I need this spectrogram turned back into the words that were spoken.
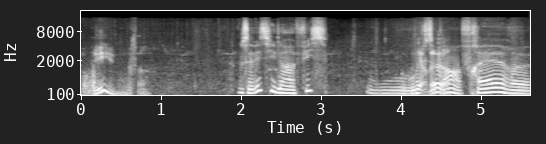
Oui, enfin. Vous savez s'il a un fils? Ou gouverneur. pas, un frère euh,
